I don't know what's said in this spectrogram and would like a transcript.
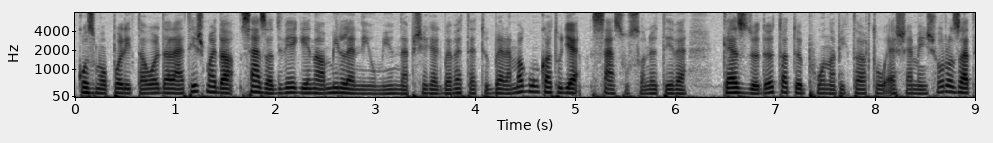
kozmopolita oldalát is, majd a század végén a milleniumi ünnepségekbe vetettük bele magunkat, ugye 125 éve kezdődött a több hónapig tartó esemény sorozat,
